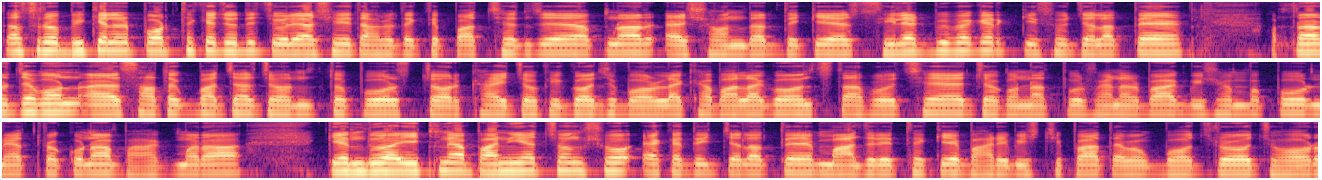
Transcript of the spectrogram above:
তাছাড়া বিকেলের পর থেকে যদি চলে আসি তাহলে দেখতে পাচ্ছেন যে আপনার সন্ধ্যার দিকে সিলেট বিভাগের কিছু জেলাতে আপনার যেমন আহ, সাতকবাজার জয়ন্তপুর চরখাই জকিগঞ্জ বড়লেখা বালাগঞ্জ তারপর হচ্ছে জগন্নাথপুর ফেনারবাগ বিশম্বপুর নেত্রকোনা, ভাগমারা, কেন্দুয়া, ইটনা বানিয়াচং সহ একাধিক জেলাতে মাঝারি থেকে ভারী বৃষ্টিপাত এবং বজ্র, ঝড়,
